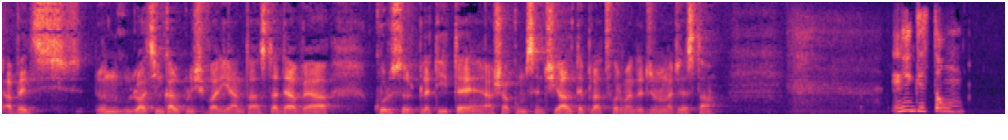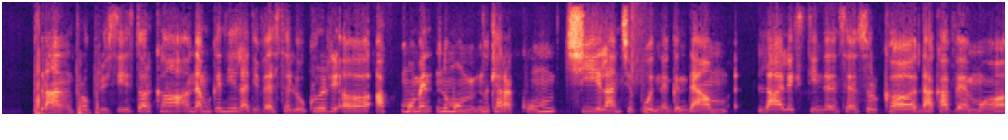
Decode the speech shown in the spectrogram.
Aveți, în, luați în calcul și varianta asta de a avea cursuri plătite, așa cum sunt și alte platforme de genul acesta? Nu există un plan propriu zis, doar că ne-am gândit la diverse lucruri, uh, moment, nu, nu chiar acum, ci la început ne gândeam la a le extinde în sensul că dacă avem uh,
